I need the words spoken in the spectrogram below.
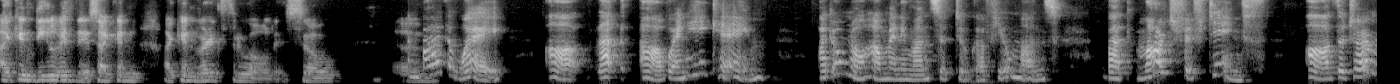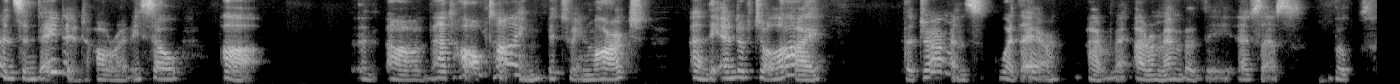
"I can deal with this. I can I can work through all this." So. And by the way, uh, that uh, when he came, I don't know how many months it took, a few months but March 15th, uh, the Germans invaded already. So uh, uh, that whole time between March and the end of July, the Germans were there. I, re- I remember the SS books.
